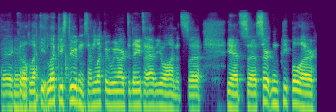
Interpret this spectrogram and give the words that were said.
Very yeah. cool. Lucky, lucky students, and lucky we are today to have you on. It's uh, yeah, it's uh, certain people are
